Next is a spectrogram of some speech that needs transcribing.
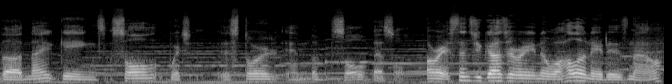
the knight gains soul, which is stored in the soul vessel. Alright, since you guys already know what Hollow Knight is now,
